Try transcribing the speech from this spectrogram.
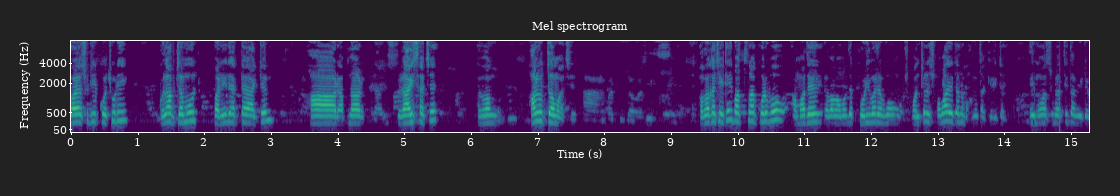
কড়াইশুটির কচুরি, গোলাপ জামুন পানির একটা আইটেম আর আপনার রাইস আছে এবং আলুর দম আছে। আমার কাছে এটাই প্রার্থনা করব আমাদের এবং আমাদের পরিবার এবং অঞ্চলের সবাই যেন ভালো থাকে, এটাই। এই মহাশিবরাত্রিতে আমি এটা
